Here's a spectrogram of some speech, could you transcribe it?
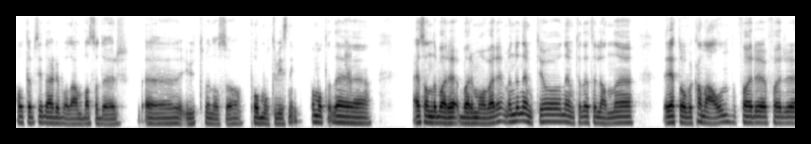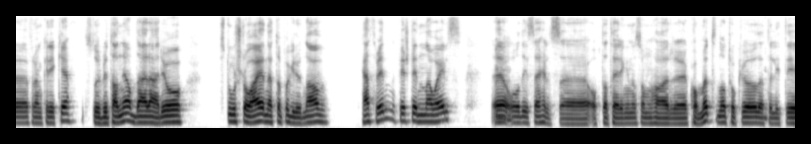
holdt jeg på å si. Da er du både ambassadør uh, ut, men også på motevisning, på en måte. Det ja. er sånn det bare, bare, må være. Men du nevnte jo, nevnte dette landet rett over kanalen for, for Frankrike, Storbritannia. Der er jo stor ståhei nettopp på grunn av Catherine, fyrstinnen av Wales, eh, mm. og disse helseoppdateringene som har eh, kommet. Nå tok vi jo dette litt i,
